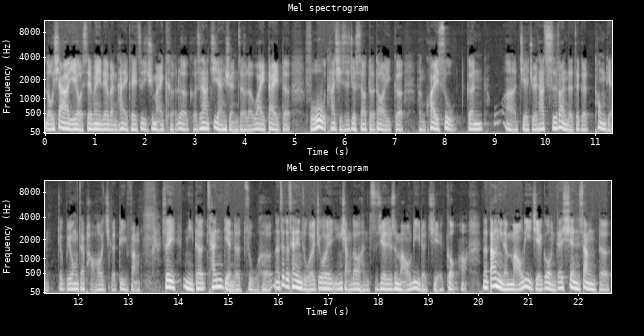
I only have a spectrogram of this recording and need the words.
楼下也有 Seven Eleven，他也可以自己去买可乐。可是他既然选择了外带的服务，他其实就是要得到一个很快速跟啊、呃、解决他吃饭的这个痛点，就不用再跑好几个地方。所以你的餐点的组合，那这个餐点组合就会影响到很直接的就是毛利的结构哈。那当你的毛利结构，你在线上的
